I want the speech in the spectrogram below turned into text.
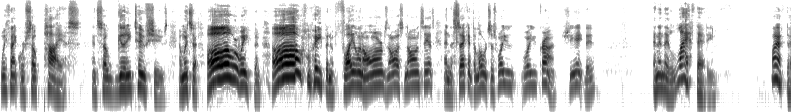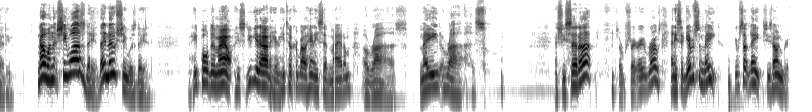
We think we're so pious and so goody two shoes. And we'd say, Oh, we're weeping. Oh, we're weeping. And flailing arms and all this nonsense. And the second the Lord says, Why are you, why are you crying? She ain't dead. And then they laughed at him. Laughed at him. Knowing that she was dead. They knew she was dead. And he pulled them out. He said, You get out of here. And he took her by the hand. He said, Madam, arise. Maid, arise. and she sat up. So straight rose. And he said, Give her some meat. Give her something to eat. She's hungry.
